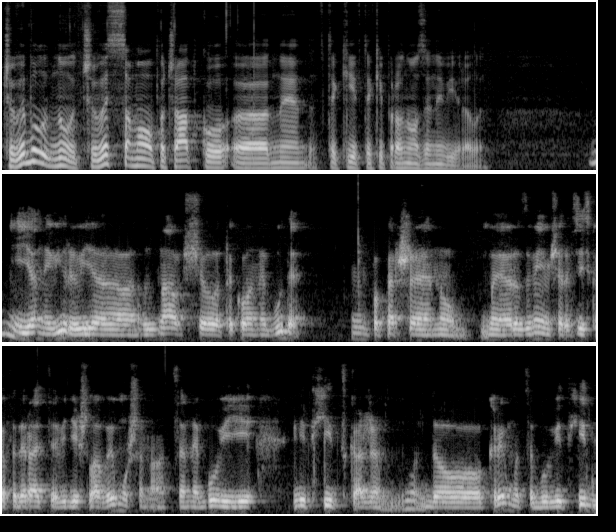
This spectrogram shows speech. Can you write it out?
Чи ви були ну чи ви з самого початку е, не в такі в такі прогнози не вірили? Ні, я не вірив. Я знав, що такого не буде. По-перше, ну ми розуміємо, що Російська Федерація відійшла вимушено. Це не був її відхід, скажімо, до Криму. Це був відхід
